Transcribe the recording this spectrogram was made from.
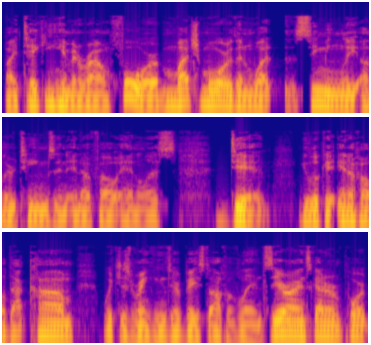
by taking him in round four much more than what seemingly other teams and NFL analysts did. You look at NFL.com, which his rankings are based off of Lance Zierlein's scouting report,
